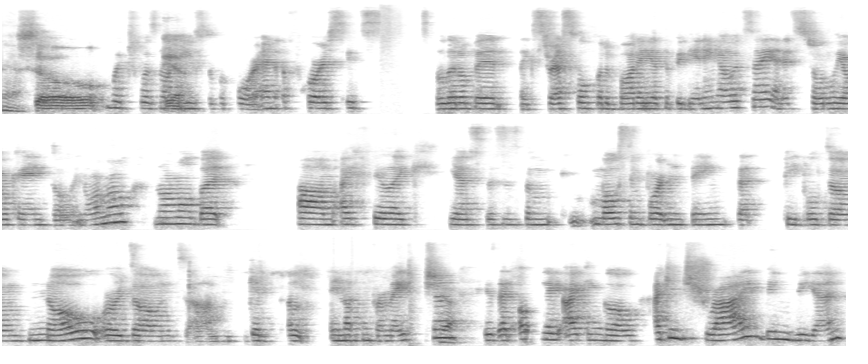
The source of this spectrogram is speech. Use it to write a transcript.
yeah. so which was not yeah. used to before and of course it's a little bit like stressful for the body at the beginning, I would say, and it's totally okay and totally normal, normal. But um, I feel like yes, this is the most important thing that people don't know or don't um, get uh, enough information yeah. is that okay i can go i can try being vegan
